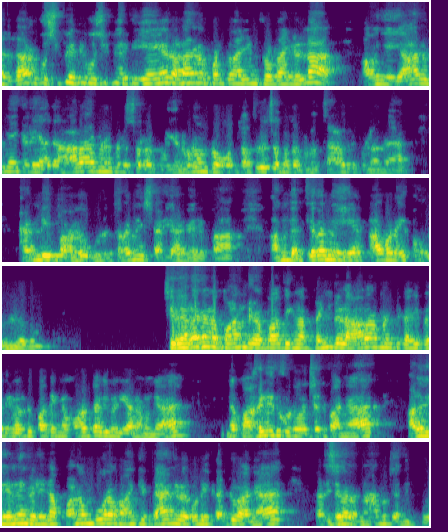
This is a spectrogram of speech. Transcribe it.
எல்லாரும் உசுப்பேட்டி உசுப்பேட்டி ஏன் ரணகரப்படுத்துறாங்கன்னு சொல்றாங்கல்ல அவங்க யாருமே கிடையாது. ஆறாம் இடம் என்று சொல்லக்கூடிய ருணம் போகும் தத்துவ சம்பந்தப்பட்ட ஸ்தானத்துக்குள்ளவ கண்டிப்பாக ஒரு திறமைசாலியாக இருப்பான் அந்த திறமையை அவனை கொள்ளும் சில இடங்களில் பான்களை பாத்தீங்கன்னா பெண்கள் ஆறாம் இடத்துக்கு அதிபதி வந்து பாத்தீங்கன்னா முறக்க அதிபதியானவங்க இந்த மகளிர் குழு வச்சிருப்பாங்க. அல்லது என்ன கேட்டீங்கன்னா பணம் பூரா வாங்கி பேங்க்ல கொண்டு கட்டுவாங்க. கடைசியில் அதை நானூத்தி அதிப்பு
